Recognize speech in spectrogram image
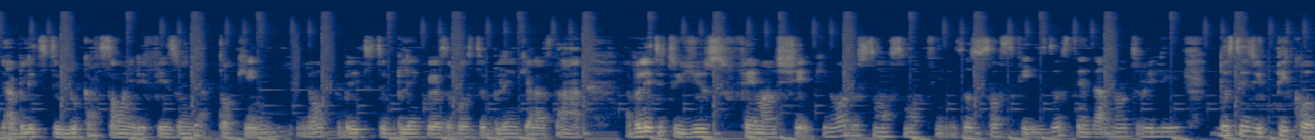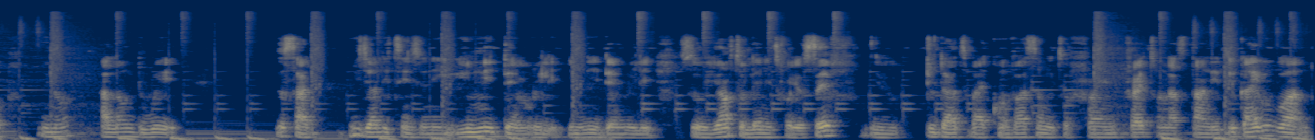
The ability to look at someone in the face when they are talking you know ability to blink where you're supposed to blink you understand? Ability to use firm and shake you know all those small small things those soft skills those things are not really those things you pick up you know along the way. Those are majorly things you need you need them really you need them really. So you have to learn it for yourself. You do that by conversing with your friend try to understand it. You can even go and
